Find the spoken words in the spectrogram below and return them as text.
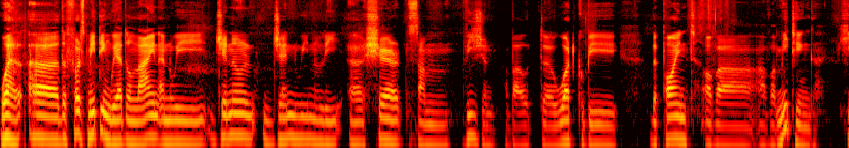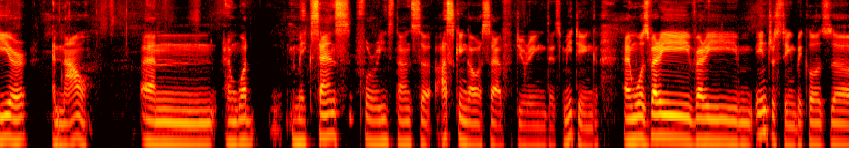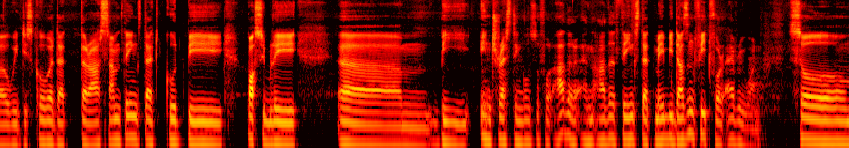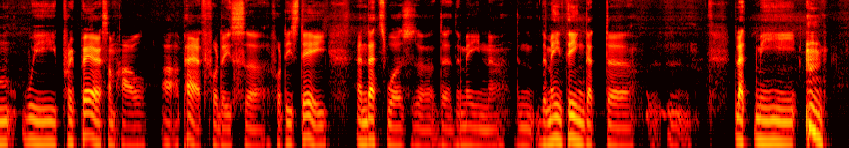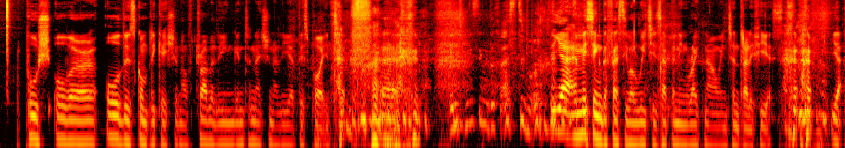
Well, uh, the first meeting we had online, and we genu- genuinely uh, shared some vision about uh, what could be the point of a of a meeting here and now, and and what makes sense. For instance, uh, asking ourselves during this meeting, and was very very um, interesting because uh, we discovered that there are some things that could be possibly um, be interesting also for other and other things that maybe doesn't fit for everyone so um, we prepare somehow a, a path for this uh, for this day and that was uh, the the main uh, the, the main thing that uh, let me push over all this complication of traveling internationally at this point Uh, and missing the festival. yeah, I'm missing the festival which is happening right now in Centrale Fies. yeah.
